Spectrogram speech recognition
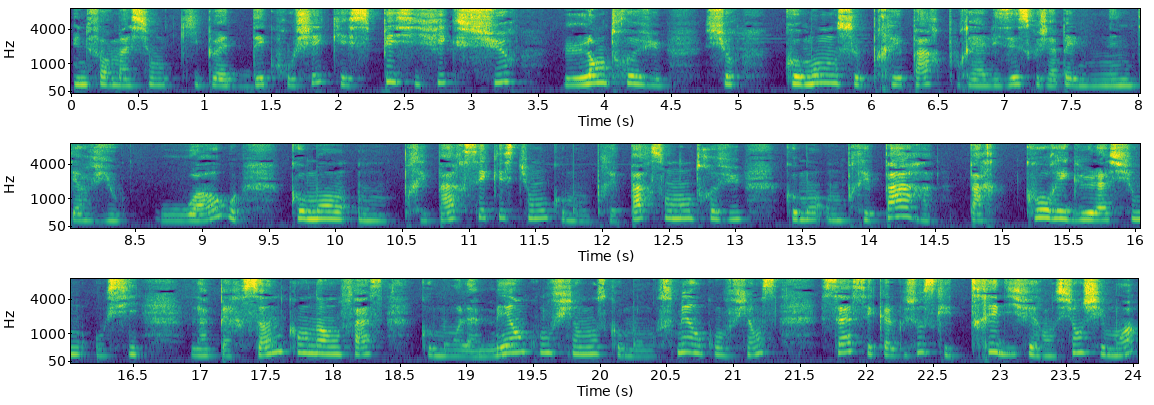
une formation qui peut être décrochée, qui est spécifique sur l'entrevue, sur comment on se prépare pour réaliser ce que j'appelle une interview wow, comment on prépare ses questions, comment on prépare son entrevue, comment on prépare par co-régulation aussi la personne qu'on a en face, comment on la met en confiance, comment on se met en confiance. Ça, c'est quelque chose qui est très différenciant chez moi,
